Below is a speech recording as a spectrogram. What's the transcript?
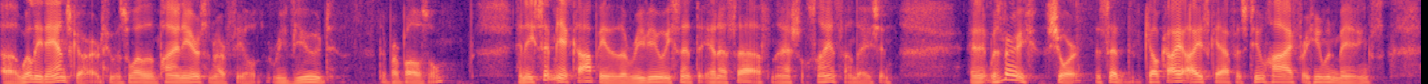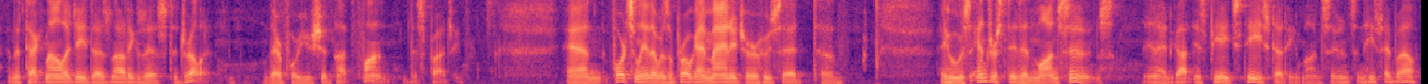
uh, Willie Dansgaard, who was one of the pioneers in our field, reviewed the proposal. And he sent me a copy of the review he sent to NSF, the National Science Foundation. And it was very short. It said the Quelccaya ice cap is too high for human beings and the technology does not exist to drill it. Therefore, you should not fund this project. And fortunately, there was a program manager who said, uh, who was interested in monsoons and had gotten his PhD studying monsoons. And he said, well,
